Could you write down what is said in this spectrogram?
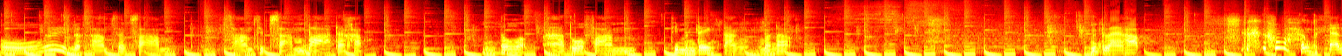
โอ้ยเหลือสามสิบสามสามสิบสามบาทนะครับ มันต้องหาตัวฟาร์มที่มันเด้งตังค์มาแล้วไม่เป็นไรครับ วางแผน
